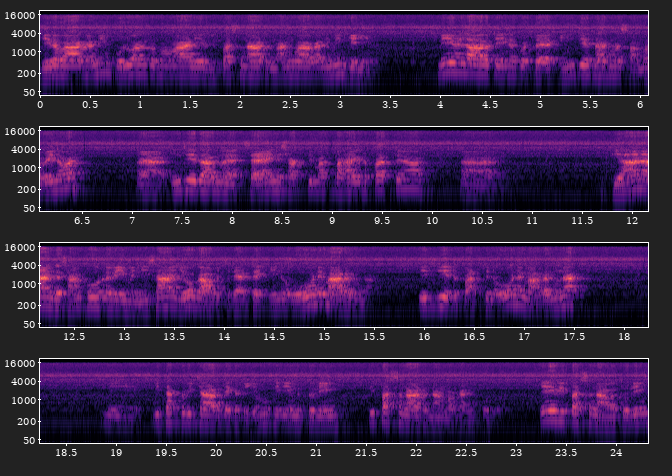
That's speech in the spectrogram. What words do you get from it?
දිරවාගමින් පුළුවන් ප්‍රමාණය විපස්සනාට නංවා ගනිමින් ගෙනියනවා. මේ වෙලාවට එනකොට ඉන්ද්‍රිය ධර්ම සම වෙනවා. ඉන්ද්‍රිය ධර්ම සෑහෙන ශක්තිමත් භාවයකටපත් වෙනවා. ධානාංග සම්පූර්ණ වීම නිසා යෝගාවචරයට එන ඕනෙම අරමුණක් ඉදිරියටපත් වෙන ඕනෙම අරමුණක් මේ විතක්ක ਵਿਚාර දෙකට යොමු කිරීම තුළින් විපස්සනාට නම් වගන්න පුළුවන්. ඒ විපස්සනාව තුළින්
